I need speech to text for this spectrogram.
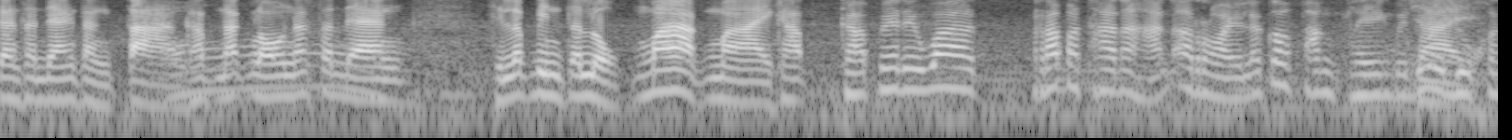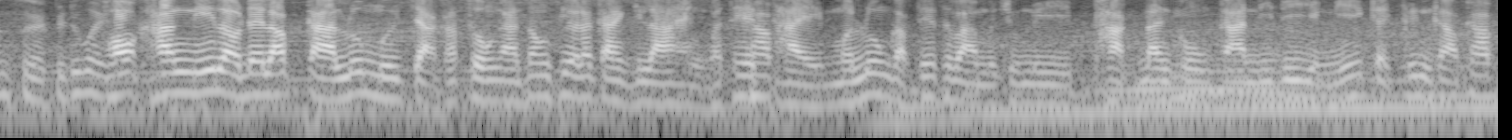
การแสดงต่างๆครับ อ๋อ นักร้องนักแสดงศิลปินตลกมากมายครับ ครับเรียกได้ว่า รับประทานอาหารอร่อย แล้วก็ฟังเพลงไปด้วยใช่ ดูคอนเสิร์ตไปด้วย เพราะครั้งนี้เราได้รับการร่วมมือจากกระทรวงการท่องเที่ยวและการกีฬาแห่งประเทศครับ ไทย มาร่วมกับเทศบาลเมืองชลบุรีผลักดันโครงการดีๆอย่างนี้ให้เกิดขึ้นครับ ครับ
